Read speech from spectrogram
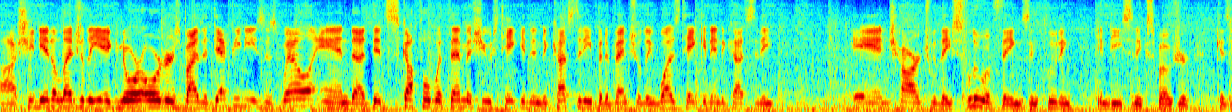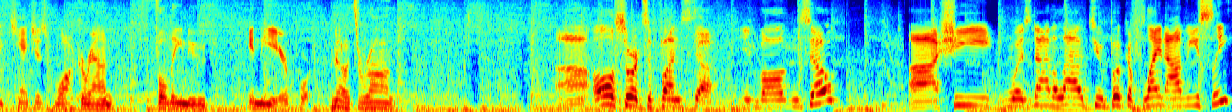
Uh, she did allegedly ignore orders by the deputies as well and uh, did scuffle with them as she was taken into custody, but eventually was taken into custody and charged with a slew of things, including indecent exposure, because you can't just walk around fully nude in the airport. No, it's wrong. Uh, all sorts of fun stuff involved. And so, uh, she was not allowed to book a flight, obviously.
